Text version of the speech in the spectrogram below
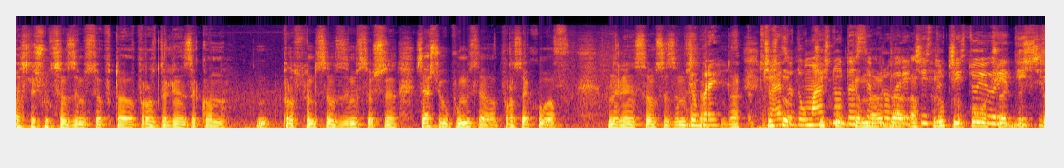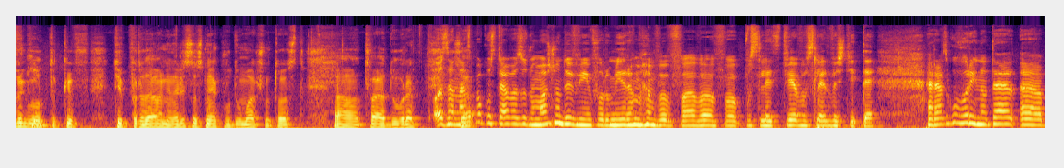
Аз лично съм замислил по този въпрос дали е незаконно. Просто не съм се замислял. Сега ще го помисля. Въпросът е хубав. Нали не съм се замислял. Добре. Да. Това чисто, е за домашно да се провери да, чисто, чисто юридически. Да тръгва от такъв тип предаване, нали, с някакво домашно. Тоест, а, това е добре. За нас сега... пък остава за домашно да ви информираме в, в, в последствие, в следващите разговори, но да, а,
